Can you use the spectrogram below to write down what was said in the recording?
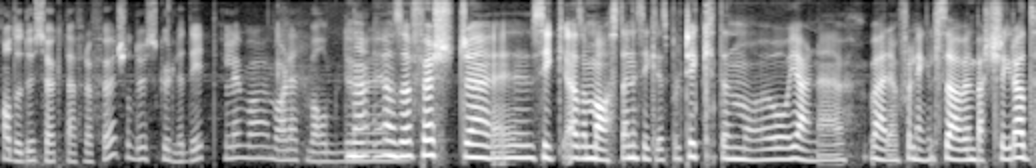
hadde du søkt der fra før, så du skulle dit, eller var, var det et valg du Nei, altså først uh, altså Masteren i sikkerhetspolitikk den må jo gjerne være en forlengelse av en bachelorgrad.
